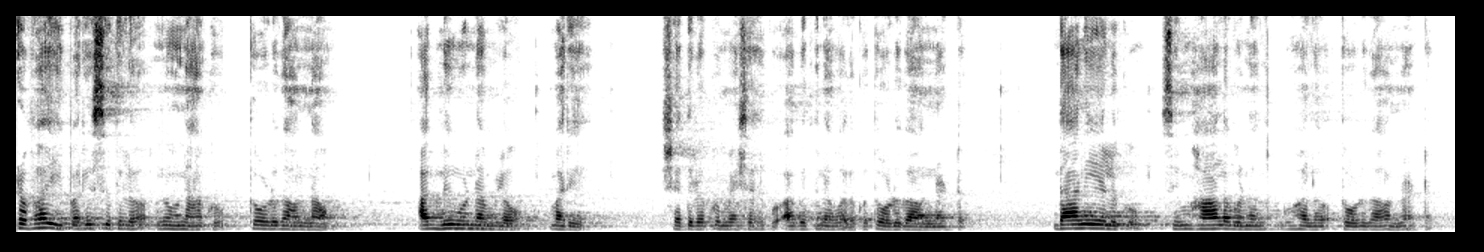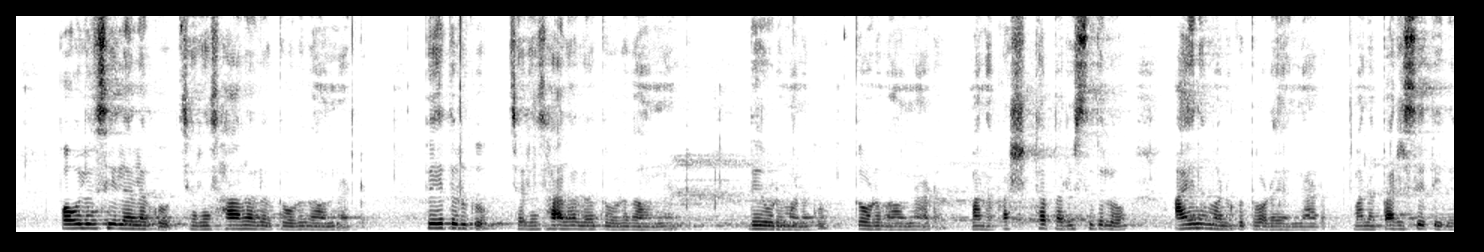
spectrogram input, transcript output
ప్రభా ఈ పరిస్థితిలో నువ్వు నాకు తోడుగా ఉన్నావు. అగ్నిగుండంలో మరి శతురకు మెషలకు అగతినవలకు తోడుగా ఉన్నట్టు. దానియలకు సింహాల గుణ గుహలో తోడుగా ఉన్నట్టు. పౌలుశీలలకు చెరసాలలో తోడుగా ఉన్నట్టు. పేతుడుకు చెరసాలలో తోడుగా ఉన్నట్టు. దేవుడు మనకు తోడుగా ఉన్నాడు. మన కష్ట పరిస్థితిలో ఆయన మనకు తోడై ఉన్నాడు. మన పరిస్థితిని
